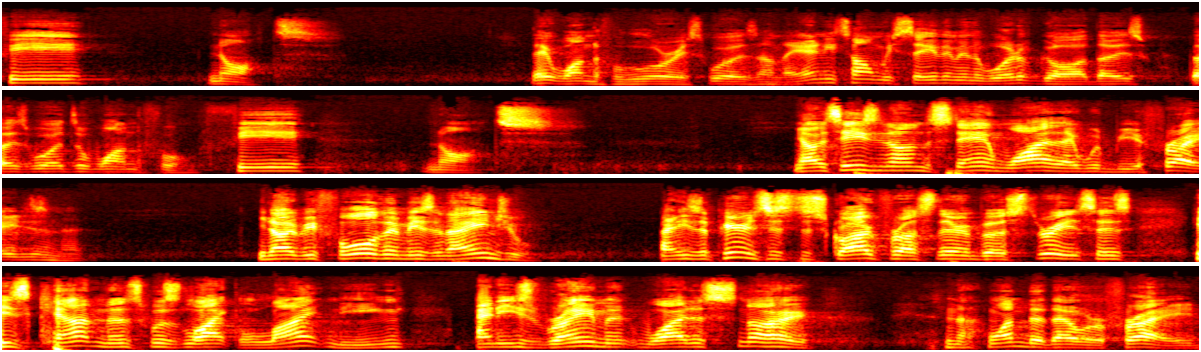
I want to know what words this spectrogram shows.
Fear not. They're wonderful, glorious words, aren't they? Anytime we see them in the Word of God, those, those words are wonderful. Fear not. Now, it's easy to understand why they would be afraid, isn't it? You know, before them is an angel. And his appearance is described for us there in verse 3. It says, His countenance was like lightning, and his raiment white as snow. No wonder they were afraid.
